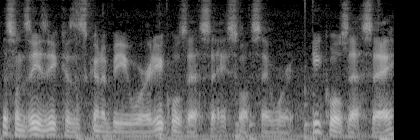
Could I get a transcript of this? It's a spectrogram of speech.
this one's easy because it's gonna be where it equals SA so I'll say where it equals SA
